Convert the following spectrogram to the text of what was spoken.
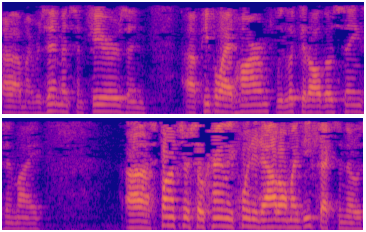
uh, my resentments and fears and uh, people I had harmed, we looked at all those things, and my uh, sponsor so kindly pointed out all my defects in those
